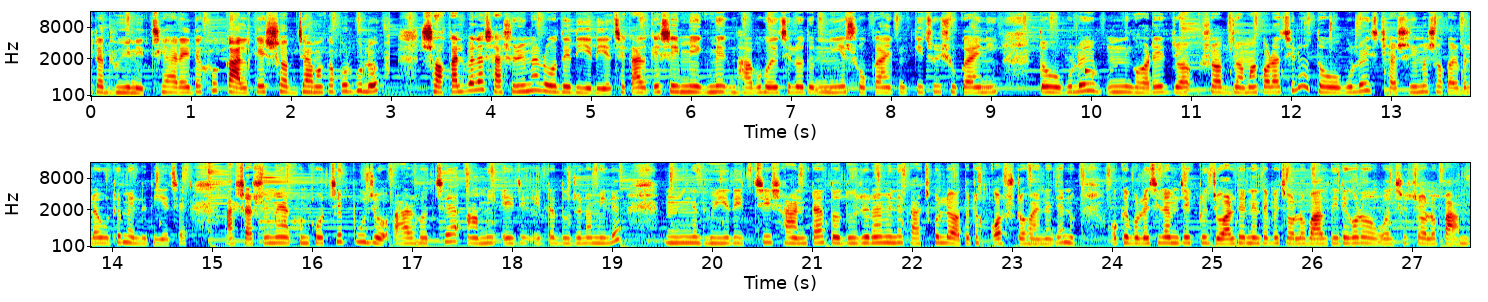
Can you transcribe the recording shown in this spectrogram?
এটা ধুয়ে নিচ্ছি। আর এই দেখো, কালকের সব জামা কাপড়গুলো সকালবেলা শাশুড়ি মা রোদে দিয়ে দিয়েছে। কালকে সেই মেঘ মেঘ ভাব হয়েছিল তো নিয়ে শুকায়, কিছুই শুকায়নি। তো ওগুলোই ঘরে সব জমা করা ছিল, তো ওগুলোই শাশুড়ি মা সকালবেলা উঠে মেলে দিয়েছে। আর শাশুড়ি মা এখন করছে পুজো। আর হচ্ছে আমি এই যে এটা দুজনা মিলে ধুয়ে দিচ্ছি সানটা তো দুজনা মিলে কাজ করলে অতটা কষ্ট হয় না, জানো? ওকে বলেছিলাম যে একটু জল টেনে দেবে, চলো বালতিতে করে। ও বলছে, চলো পাম্প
